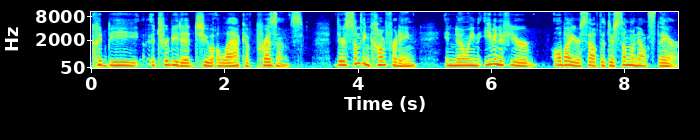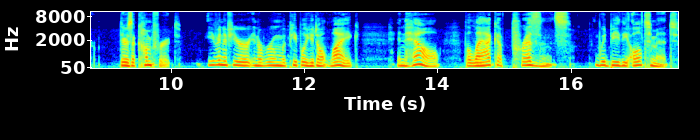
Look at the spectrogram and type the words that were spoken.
could be attributed to a lack of presence. There's something comforting in knowing, even if you're all by yourself, that there's someone else there. There's a comfort. Even if you're in a room with people you don't like, in hell, the lack of presence would be the ultimate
